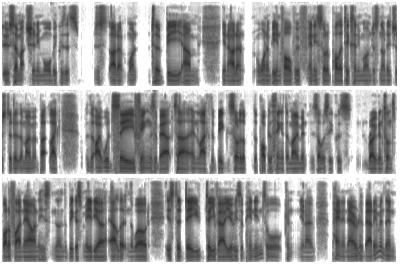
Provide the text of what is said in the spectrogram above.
do so much anymore because it's just I don't want to be um, you know, I don't want to be involved with any sort of politics anymore. I'm just not interested at the moment. But like I would see things about uh, and like the big sort of the, the popular thing at the moment is obviously because Rogan's on Spotify now and he's you know, the biggest media outlet in the world is to de- devalue his opinions or can you know paint a narrative about him and then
